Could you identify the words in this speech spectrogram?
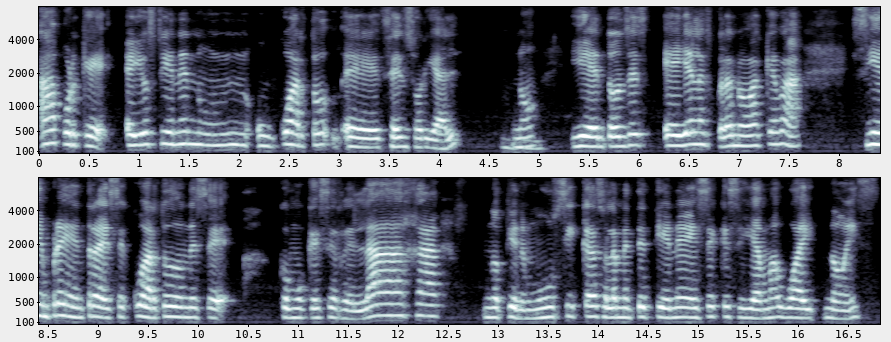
Ah, porque ellos tienen un, cuarto eh, sensorial, ¿no? Y entonces ella en la escuela nueva que va, siempre entra a ese cuarto donde se, como que se relaja, no tiene música, solamente tiene ese que se llama white noise.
